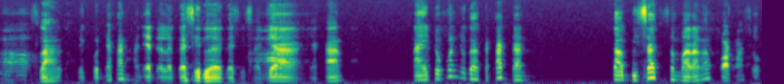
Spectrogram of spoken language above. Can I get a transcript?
Oh. setelah berikutnya kan hanya delegasi-delegasi saja ya kan? Nah itu pun juga ketat dan nggak bisa sembarangan keluar masuk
